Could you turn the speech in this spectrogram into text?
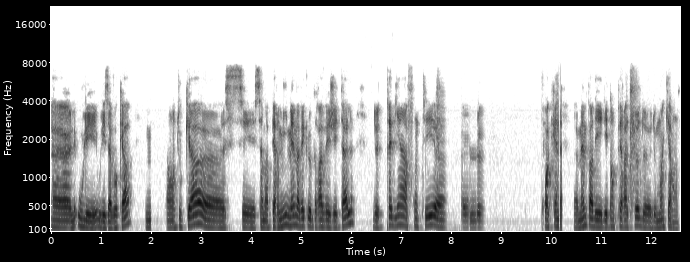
Euh, ou, les, avocats. En tout cas, euh, ça m'a permis, même avec le gras végétal, de très bien affronter euh, le froid canadien, même par des, températures de, moins 40.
